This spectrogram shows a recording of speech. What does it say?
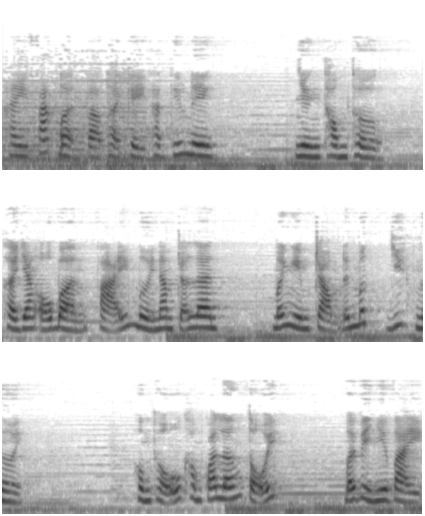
hay phát bệnh vào thời kỳ thanh thiếu niên. Nhưng thông thường, thời gian ổ bệnh phải 10 năm trở lên mới nghiêm trọng đến mức giết người. Hung thủ không quá lớn tuổi, bởi vì như vậy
